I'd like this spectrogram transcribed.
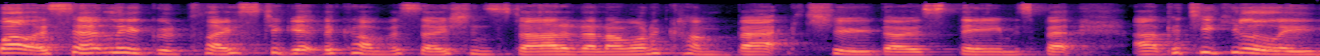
Well, it's certainly a good place to get the conversation started, and I want to come back to those themes, but uh, particularly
